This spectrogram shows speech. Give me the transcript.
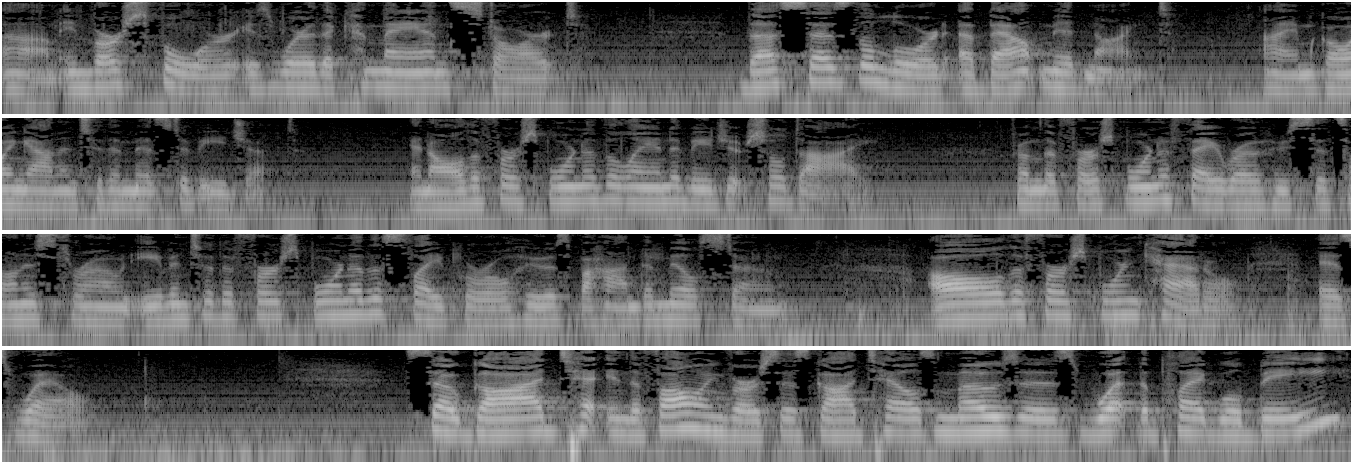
um, in verse 4, is where the commands start. Thus says the Lord, about midnight, I am going out into the midst of Egypt, and all the firstborn of the land of Egypt shall die, from the firstborn of Pharaoh who sits on his throne, even to the firstborn of the slave girl who is behind the millstone, all the firstborn cattle as well. So, God, te- in the following verses, God tells Moses what the plague will be,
